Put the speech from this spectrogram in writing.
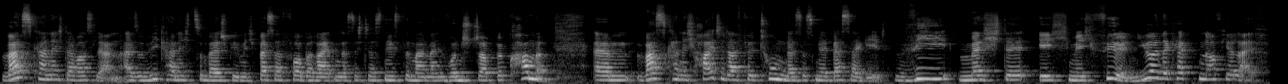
Was kann ich daraus lernen? Also wie kann ich zum Beispiel mich besser vorbereiten, dass ich das nächste Mal meinen Wunschjob bekomme? Ähm, was kann ich heute dafür tun, dass es mir besser geht? Wie möchte ich mich fühlen? You are the captain of your life.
